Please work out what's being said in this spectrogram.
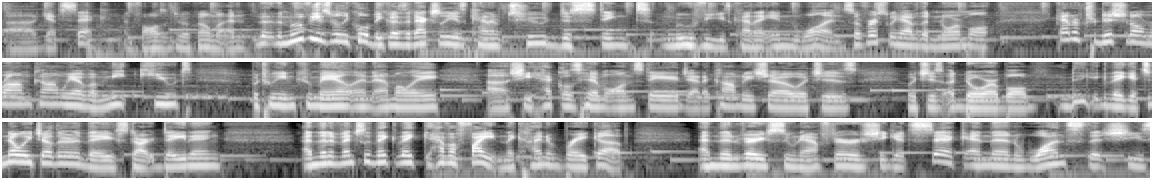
uh, gets sick and falls into a coma. And the, the movie is really cool because it actually is kind of two distinct movies, kind of in one. So first we have the normal, kind of traditional rom com. We have a meet cute between Kumail and Emily. Uh, she heckles him on stage at a comedy show, which is which is adorable. They, they get to know each other. They start dating and then eventually they, they have a fight and they kind of break up. And then very soon after she gets sick. And then once that she's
